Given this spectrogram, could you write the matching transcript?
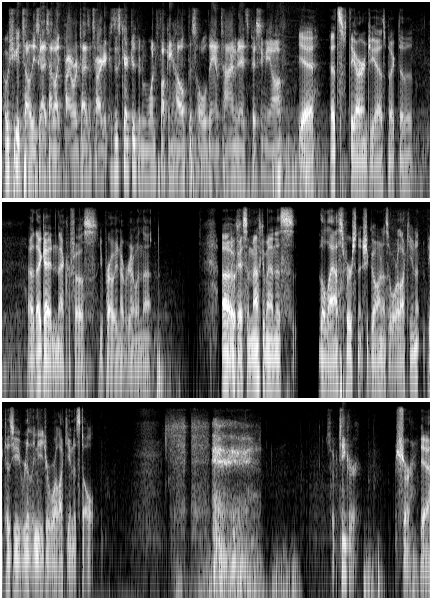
I wish you could tell these guys how to like prioritize a target because this character's been one fucking health this whole damn time and it's pissing me off. Yeah, that's the RNG aspect of it. Uh, that guy in Necrophos, you're probably never gonna win that. Uh, okay, so Mask of Madness, the last person it should go on is a Warlock unit because you really need your Warlock units to ult. So Tinker. Sure, yeah,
